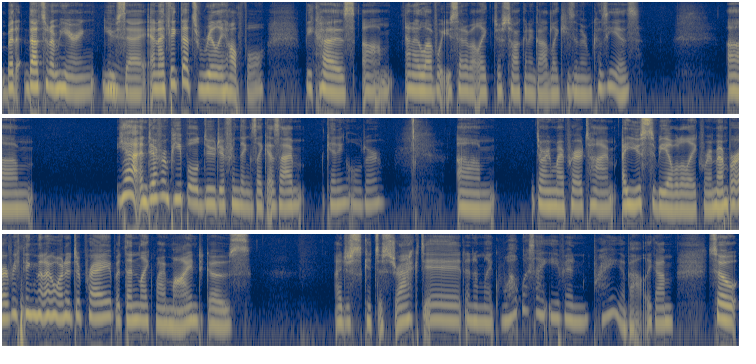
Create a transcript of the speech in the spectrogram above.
But that's what I'm hearing you Mhm. say. And I think that's really helpful because, um, and I love what you said about like just talking to God like he's in the room because he is. Um, yeah, and different people do different things. Like as I'm getting older, um, during my prayer time, I used to be able to like remember everything that I wanted to pray, but then like my mind goes, I just get distracted and I'm like, what was I even praying about? Like I'm so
